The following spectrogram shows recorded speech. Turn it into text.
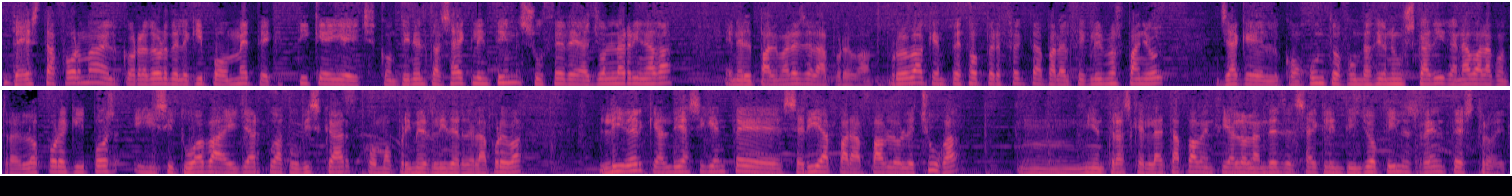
De esta forma, el corredor del equipo Metec TKH Continental Cycling Team sucede a John Larrinaga en el palmarés de la prueba. Prueba que empezó perfecta para el ciclismo español, ya que el conjunto Fundación Euskadi ganaba la contrarreloj por equipos y situaba a Iyarzu Azubiscar como primer líder de la prueba, líder que al día siguiente sería para Pablo Lechuga, mm, mientras que en la etapa vencía el holandés del Cycling Team Jopils Rente Stroet.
